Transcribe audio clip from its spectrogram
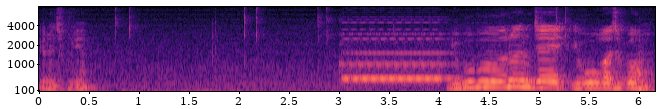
이런 식으로요. 이 부분은 이제 요거 가지고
